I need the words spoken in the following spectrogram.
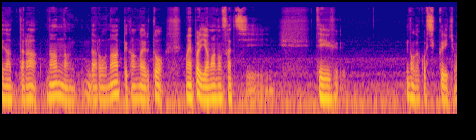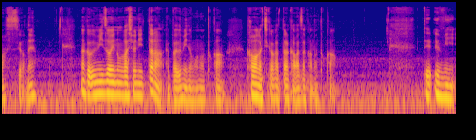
ってなったら何なんだろうなって考えると、まあ、やっぱり山の幸っていうのがこうしっくりきますよね。なんか海沿いの場所に行ったらやっぱり海のものとか川が近かったら川魚とか。で海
